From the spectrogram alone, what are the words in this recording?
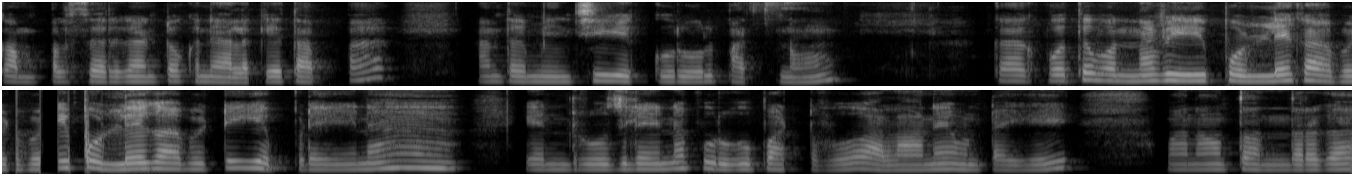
కంపల్సరిగా అంటే ఒక నెలకే తప్ప అంతకుమించి ఎక్కువ రోజులు పట్టను. కాకపోతే ఉన్నవి పొళ్ళే కాబట్టి పొళ్ళే కాబట్టి ఎప్పుడైనా ఎన్ని రోజులైనా పురుగు పట్టవు. అలానే ఉంటాయి. మనం తొందరగా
